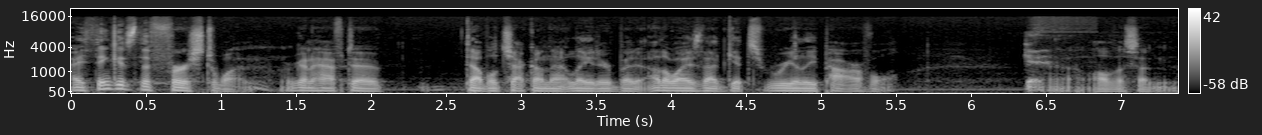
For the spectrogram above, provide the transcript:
I think it's the first one. We're gonna have to double check on that later, but otherwise that gets really powerful. Okay. Uh, all of a sudden.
